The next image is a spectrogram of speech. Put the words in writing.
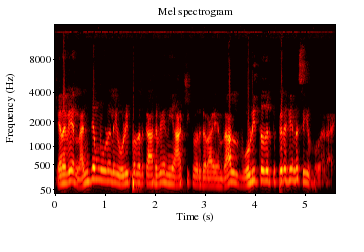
எனவே லஞ்சம் ஊழலை ஒழிப்பதற்காகவே நீ ஆட்சிக்கு வருகிறாய் என்றால் ஒழித்ததற்கு பிறகு என்ன செய்ய போகிறாய்?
